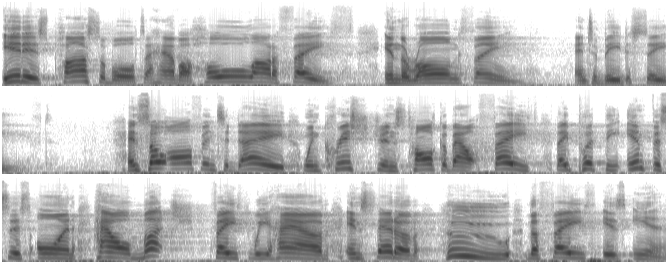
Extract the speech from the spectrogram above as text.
it is possible to have a whole lot of faith in the wrong thing and to be deceived. And so often today, when Christians talk about faith, they put the emphasis on how much faith we have instead of who the faith is in.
